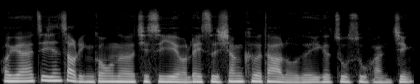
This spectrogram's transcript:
哦，原来这间赵灵宫呢，其实也有类似香客大楼的一个住宿环境。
